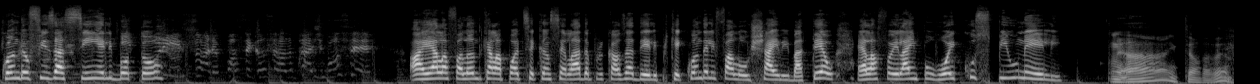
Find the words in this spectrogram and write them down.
Quando eu fiz assim, ele botou. Por isso, olha, eu posso ser cancelada por causa de você. Aí ela falando que ela pode ser cancelada por causa dele. Porque quando ele falou o Shai me bateu, ela foi lá, empurrou e cuspiu nele. Ah, então, tá vendo?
